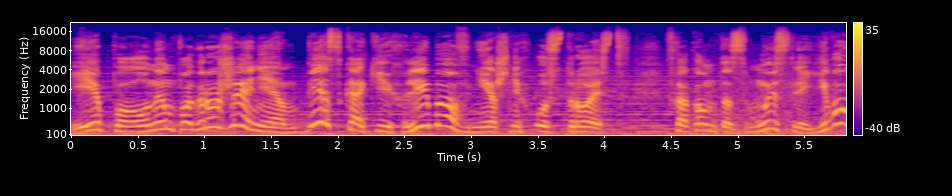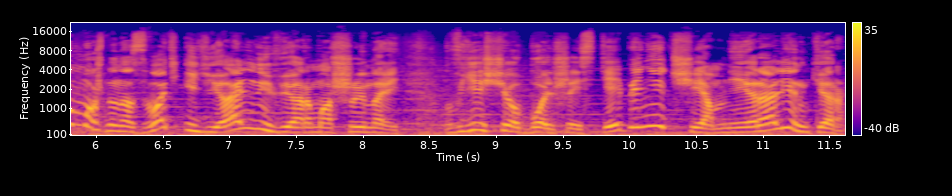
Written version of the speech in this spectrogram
и полным погружением, без каких-либо внешних устройств. В каком-то смысле его можно назвать идеальной VR-машиной, в еще большей степени, чем нейролинкер.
